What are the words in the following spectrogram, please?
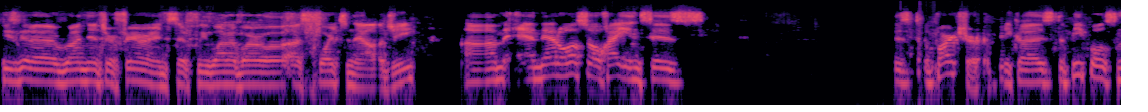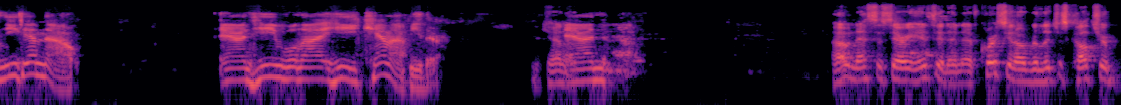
He's going to run interference, if we want to borrow a sports analogy. Um, and that also heightens his his departure because the peoples need him now, and he will not. He cannot be there. Cannot. And how necessary is it? And of course, you know, religious culture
